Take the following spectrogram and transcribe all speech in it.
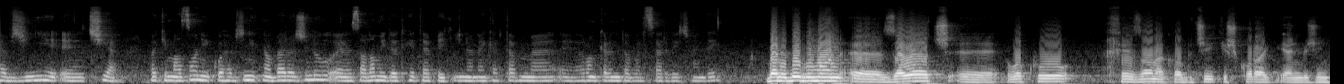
هفجینی چیه؟ وکی مزانی کو هفجینی برا جنو سلامی داد هتا بیگ اینا نگر تب ما ران کرن دبل سر وی چنده. بله بگمان زواج وکو خیزانه کا بچی کش کرا یعنی بجین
